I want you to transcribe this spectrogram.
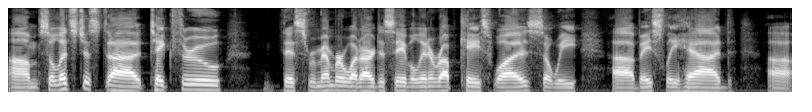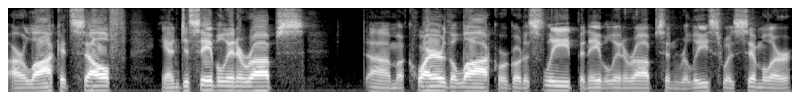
Um, so let's just take through this, remember what our disable interrupt case was. So we uh, basically had uh, our lock itself and disable interrupts, um, acquire the lock or go to sleep, enable interrupts, and release was similar.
